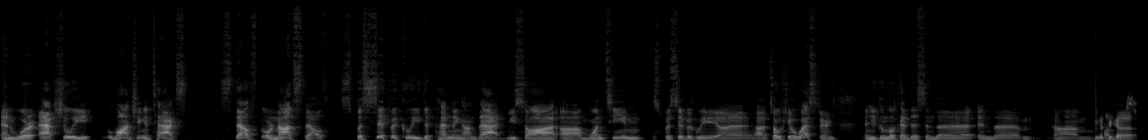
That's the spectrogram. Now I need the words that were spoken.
and were actually launching attacks stealth or not stealth, specifically depending on that. We saw um, one team specifically, uh, uh, Tokyo Westerns, and you can look at this in the in the um, The On pickups.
